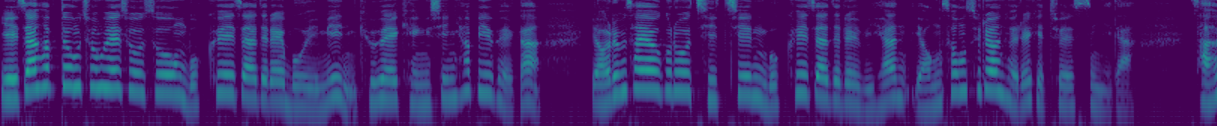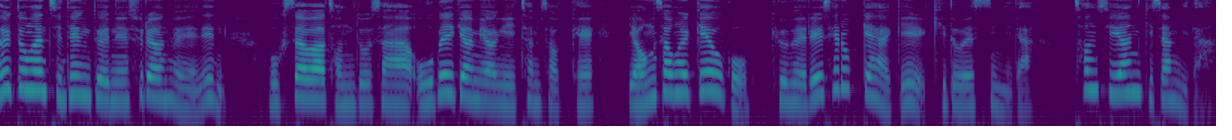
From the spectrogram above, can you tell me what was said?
예장합동총회 소속 목회자들의 모임인 교회 갱신협의회가 여름 사역으로 지친 목회자들을 위한 영성 수련회를 개최했습니다. 사흘 동안 진행되는 수련회에는 목사와 전도사 500여 명이 참석해 영성을 깨우고 교회를 새롭게 하길 기도했습니다. 천수연 기자입니다.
